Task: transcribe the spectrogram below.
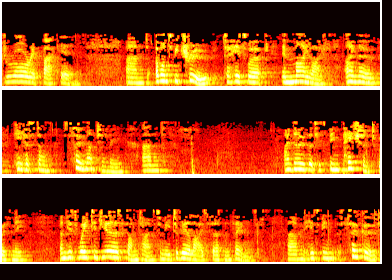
draw it back in. And I want to be true to his work in my life. I know He has done so much in me, and I know that He's been patient with me, and He's waited years sometimes for me to realise certain things. Um, he's been so good.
